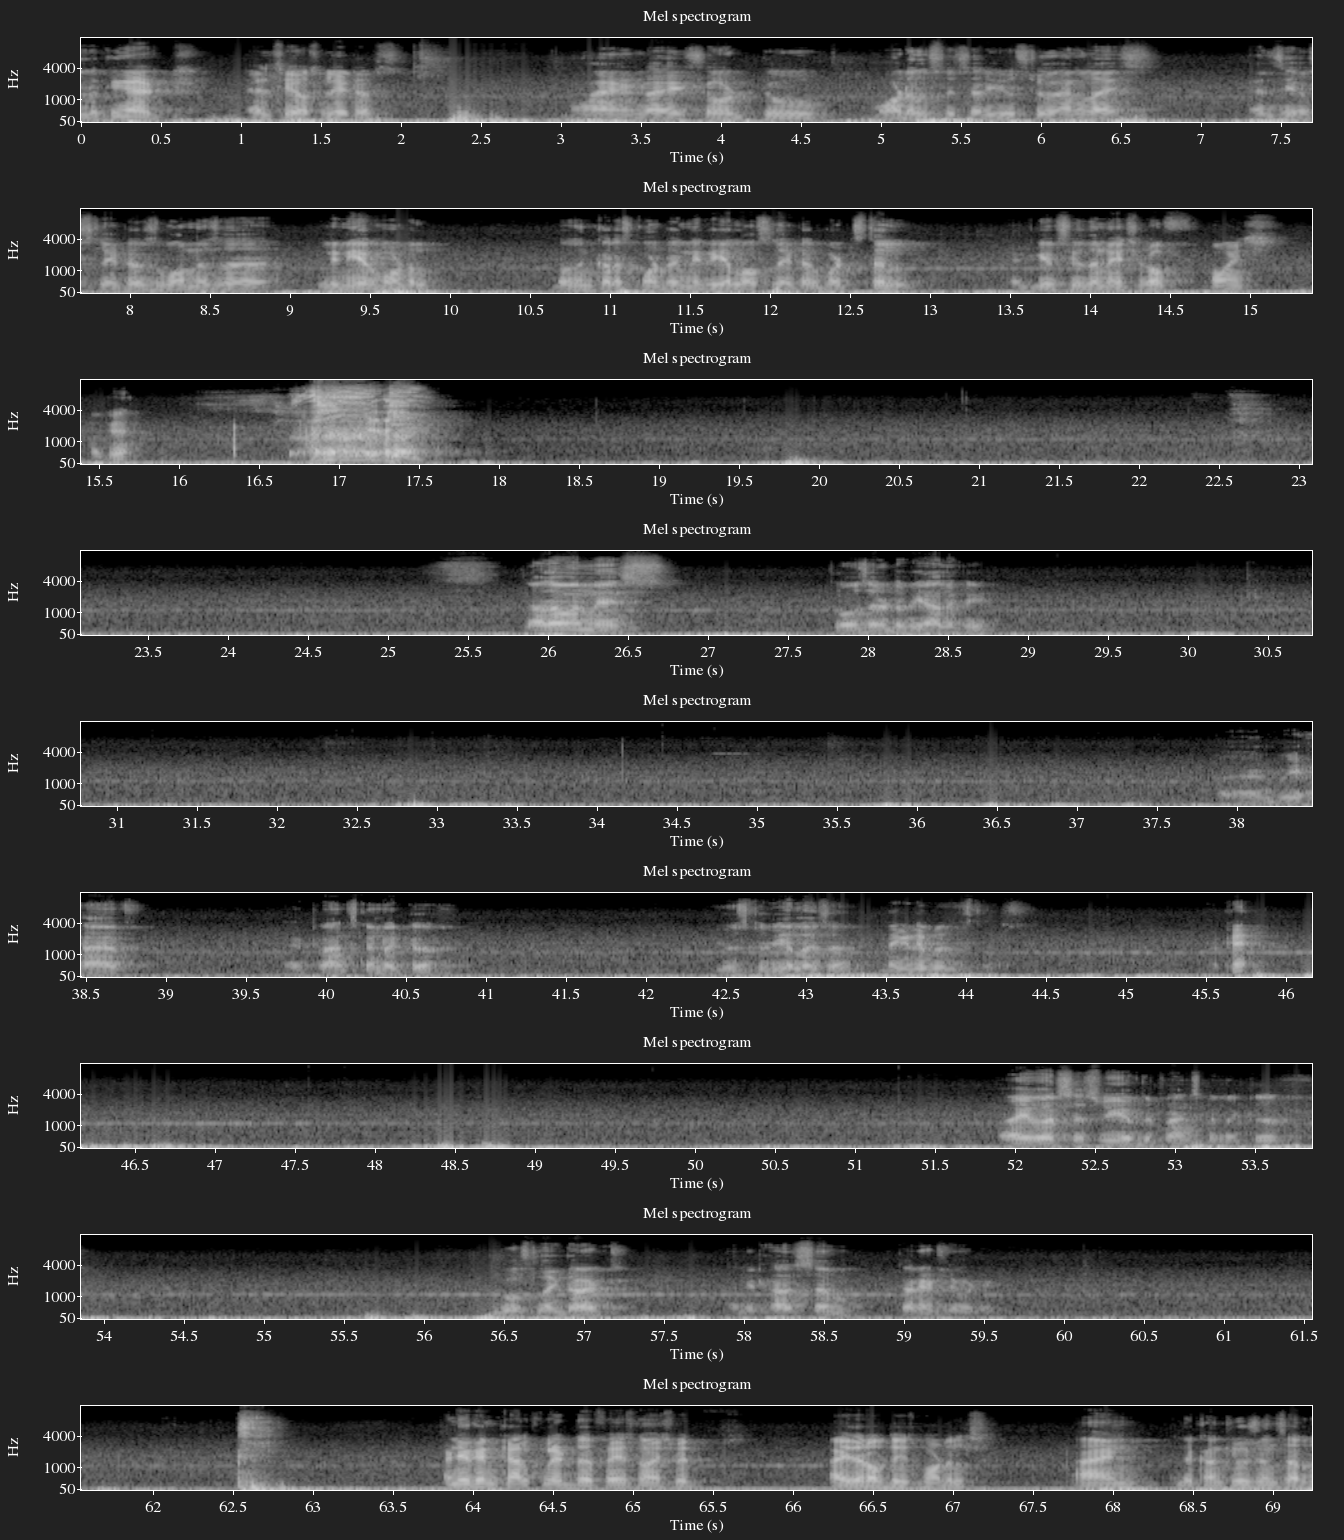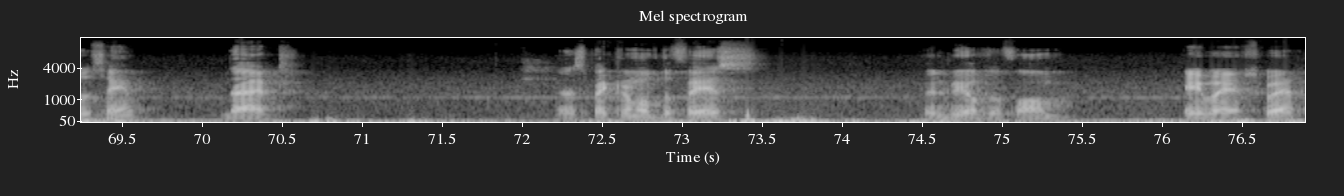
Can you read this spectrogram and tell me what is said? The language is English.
are looking at LC oscillators and I showed two models which are used to analyze LC oscillators. One is a linear model, does not correspond to any real oscillator, but still it gives you the nature of noise. Okay. The other one is closer to reality. And we have a transconductor used to realize a negative resistance. Okay. I versus V of the transconductor goes like that and it has some current limiting. and you can calculate the phase noise with either of these models and the conclusions are the same that the spectrum of the phase will be of the form A by f square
